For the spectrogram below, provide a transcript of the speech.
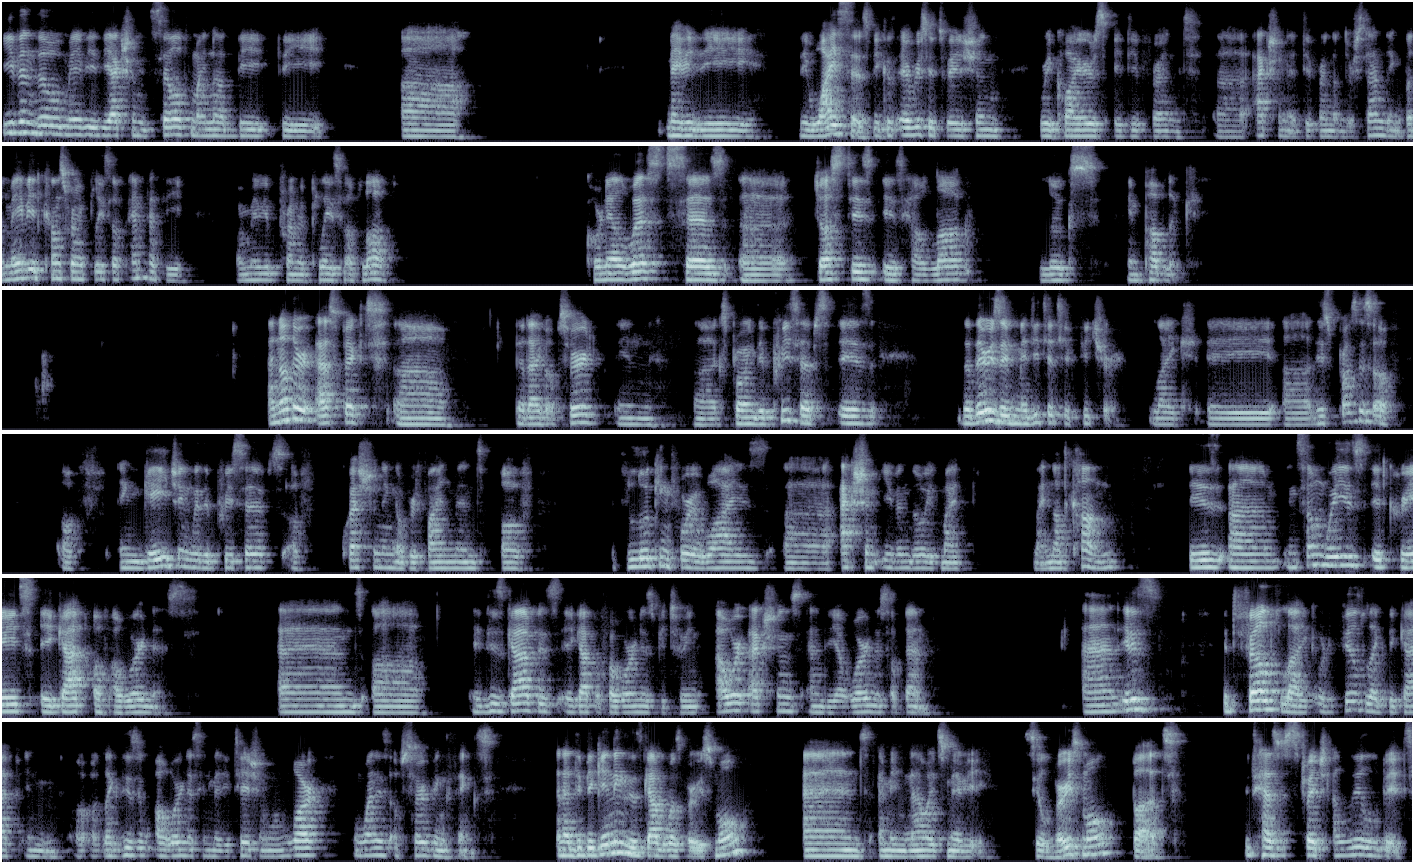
even though maybe the action itself might not be the uh, maybe the the wisest because every situation requires a different uh, action, a different understanding. But maybe it comes from a place of empathy or maybe from a place of love. Cornel West says, uh, justice is how love looks in public. Another aspect uh, that I've observed in uh, exploring the precepts is that there is a meditative feature, like a uh, this process of of engaging with the precepts, of questioning, of refinement, of looking for a wise uh, action, even though it might might not come, is um, in some ways it creates a gap of awareness, and uh, this gap is a gap of awareness between our actions and the awareness of them. And it is, it felt like, or it feels like the gap in, uh, like this awareness in meditation when, war, when one is observing things. And at the beginning, this gap was very small. And I mean, now it's maybe still very small, but it has stretched a little bit.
